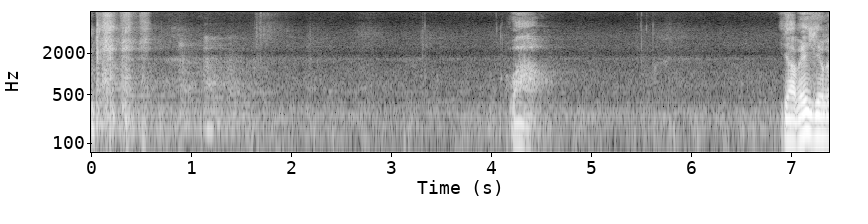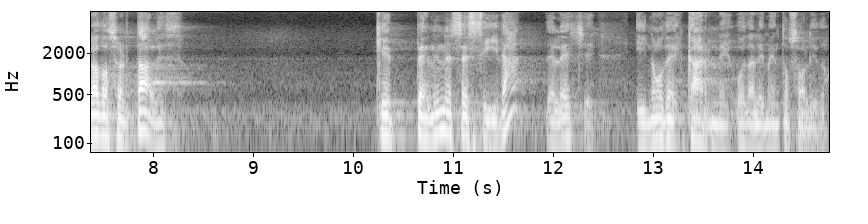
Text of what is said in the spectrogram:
wow y habéis llegado a ser tales que tenéis necesidad de leche y no de carne o de alimento sólido.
